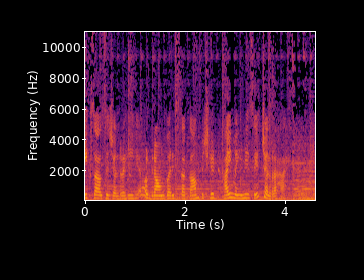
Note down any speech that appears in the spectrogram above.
एक साल से चल रही है और ग्राउंड पर इसका काम पिछले ढाई महीने से चल रहा है।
